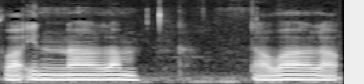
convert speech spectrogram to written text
fa inna lam tawala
